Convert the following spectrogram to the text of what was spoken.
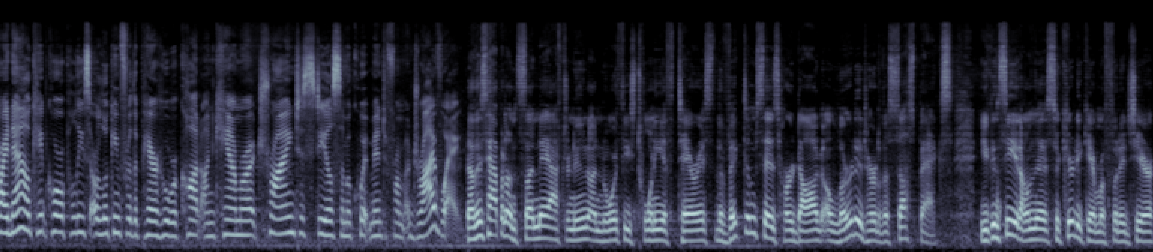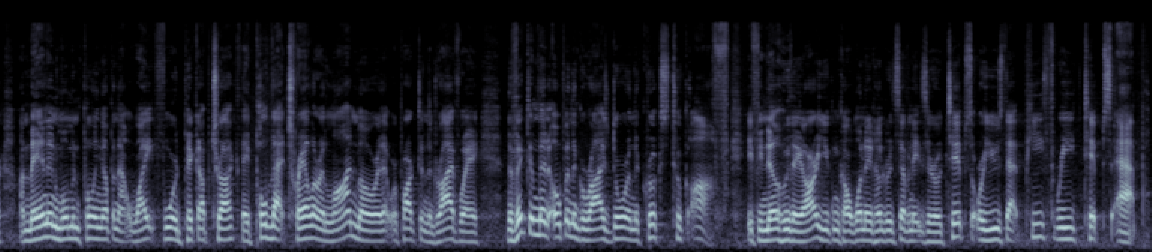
Right now, Cape Coral police are looking for the pair who were caught on camera trying to steal some equipment from a driveway. Now, this happened on Sunday afternoon on Northeast 20th Terrace. The victim says her dog alerted her to the suspects. You can see it on the security camera footage here. A man and woman pulling up in that white Ford pickup truck. They pulled that trailer and lawnmower that were parked in the driveway. The victim then opened the garage door and the crooks took off. If you know who they are, you can call 1 800 780 TIPS or use that P3 Tips app.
